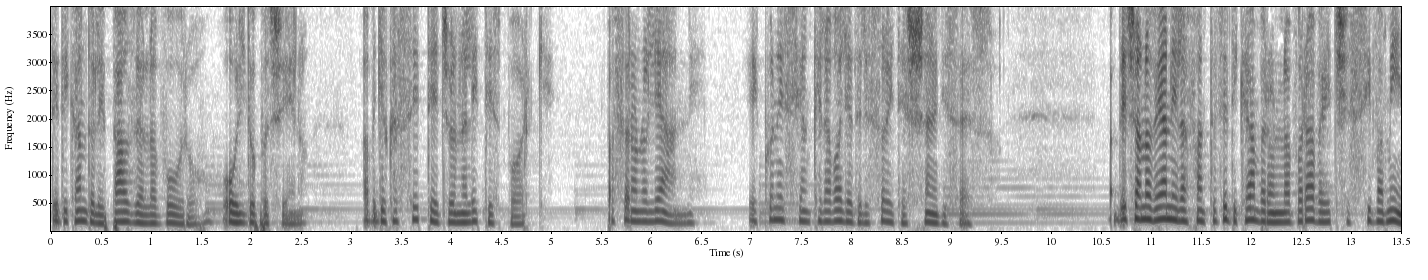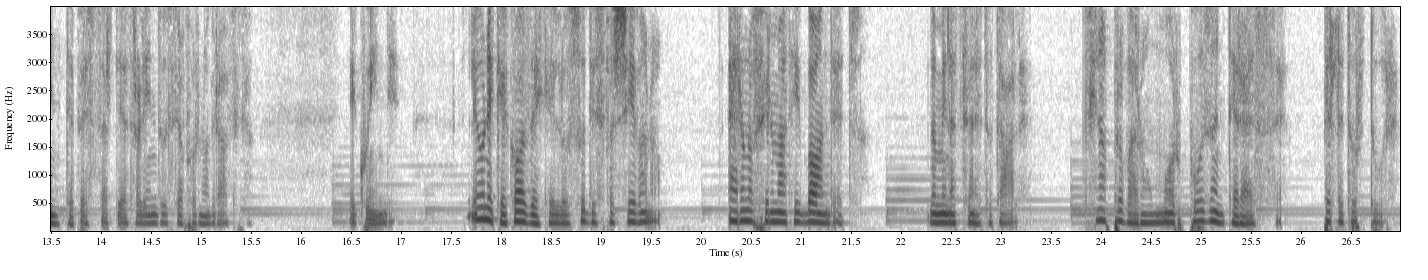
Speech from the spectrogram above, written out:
dedicando le pause al lavoro o il dopo cena a videocassette e giornaletti sporchi. Passarono gli anni e con essi anche la voglia delle solite scene di sesso. A 19 anni la fantasia di Cameron lavorava eccessivamente per star dietro all'industria pornografica. E quindi le uniche cose che lo soddisfacevano erano filmati di bondage, dominazione totale, fino a provare un morboso interesse per le torture.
